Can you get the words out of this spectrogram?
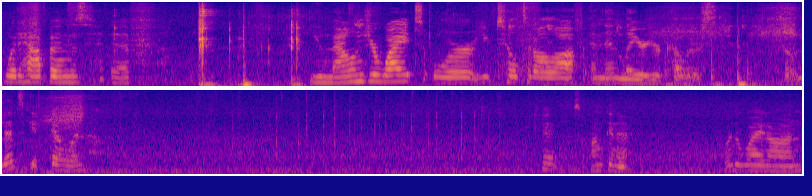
what happens if you mound your white or you tilt it all off and then layer your colors. So let's get going. Okay, so I'm to pour the white on.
